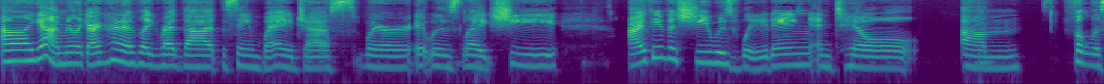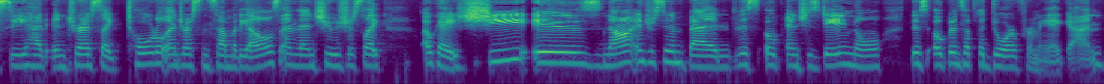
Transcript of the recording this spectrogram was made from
Uh yeah, I mean like I kind of like read that the same way, Jess, where it was like she I think that she was waiting until um Felicity had interest, like total interest in somebody else, and then she was just like, okay, she is not interested in Ben. This op- and she's dating Noel. This opens up the door for me again.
